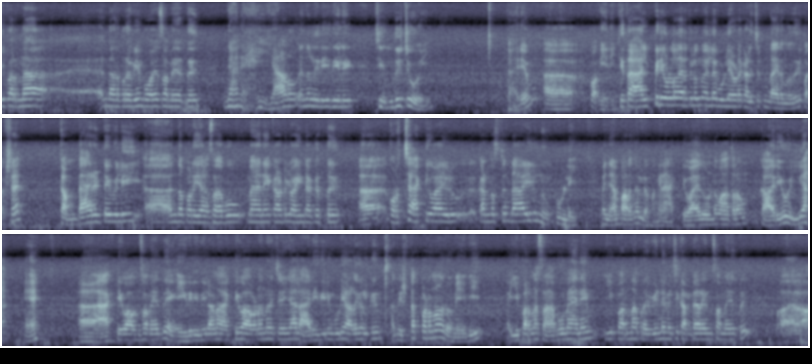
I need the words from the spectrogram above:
ഈ പറഞ്ഞ എന്താണ് പ്രവീൺ പോയ സമയത്ത് ഞാൻ ഇയാളോ? എന്നുള്ള രീതിയിൽ ചിന്തിച്ചു പോയി. കാര്യം എനിക്ക് താല്പര്യമുള്ള തരത്തിലൊന്നും അല്ല പുള്ളി അവിടെ കളിച്ചിട്ടുണ്ടായിരുന്നത്. പക്ഷെ കമ്പാരിറ്റീവ്ലി എന്താ പറയുക സാബു മാനേക്കാട്ടിലും അതിന്റെ അകത്ത് കുറച്ച് ആക്റ്റീവായൊരു കണ്ടസ്റ്റന്റ് ആയിരുന്നു പുള്ളി. അപ്പം ഞാൻ പറഞ്ഞല്ലോ അങ്ങനെ ആക്റ്റീവ് ആയതുകൊണ്ട് മാത്രം കാര്യവും ഇല്ല ഏ? ആക്റ്റീവ് ആവുന്ന സമയത്ത് ഏത് രീതിയിലാണ് ആക്റ്റീവ് ആവണമെന്ന് വെച്ച് കഴിഞ്ഞാൽ ആ രീതിയിലും കൂടി ആളുകൾക്ക് അത് ഇഷ്ടപ്പെടണമല്ലോ. മേ ബി ഈ പറഞ്ഞ സാബു മാനെയും ഈ പറഞ്ഞ പ്രവീണിനെ വെച്ച് കമ്പയർ ചെയ്യുന്ന സമയത്ത്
